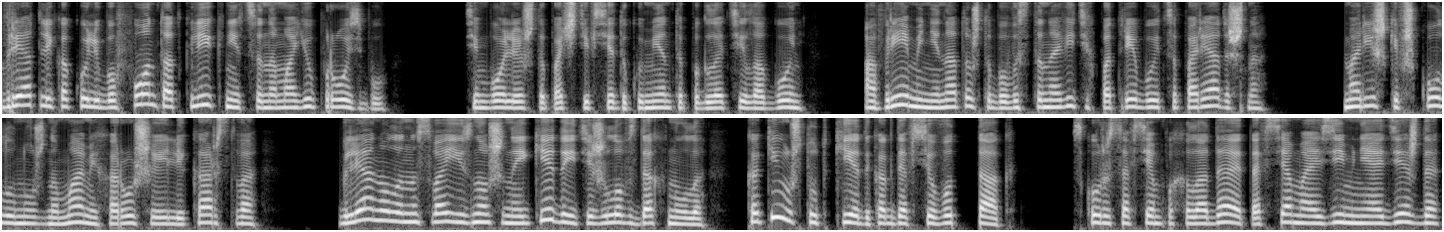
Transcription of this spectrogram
Вряд ли какой-либо фонд откликнется на мою просьбу. Тем более, что почти все документы поглотил огонь, а времени на то, чтобы восстановить их, потребуется порядочно. Маришке в школу нужно, маме хорошее лекарство. Глянула на свои изношенные кеды и тяжело вздохнула. Какие уж тут кеды, когда все вот так. Скоро совсем похолодает, а вся моя зимняя одежда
